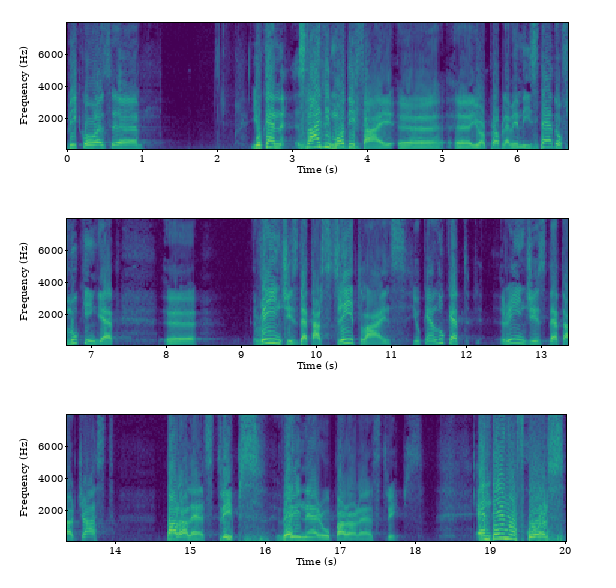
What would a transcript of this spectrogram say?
because you can slightly modify your problem and instead of looking at ranges that are straight lines, you can look at ranges that are just parallel strips, very narrow parallel strips. And then, of course,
